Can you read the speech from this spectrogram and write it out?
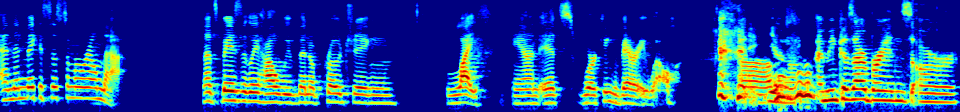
and then make a system around that. That's basically how we've been approaching life and it's working very well. Um, yeah. I mean, because our brains are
